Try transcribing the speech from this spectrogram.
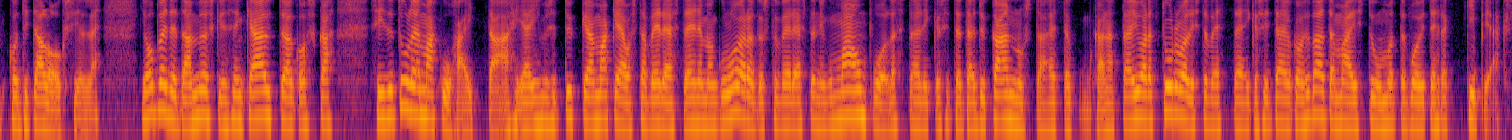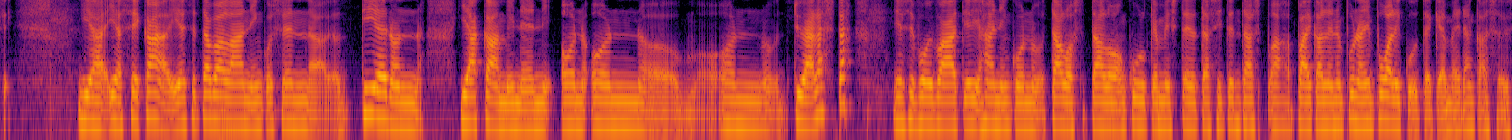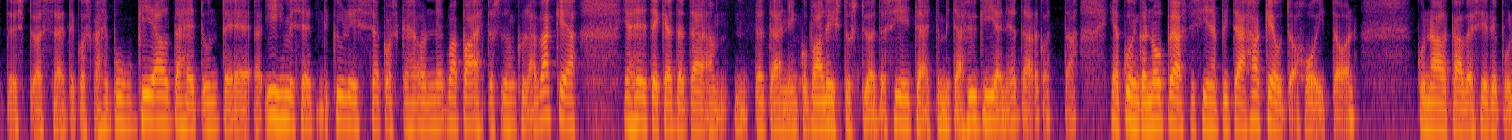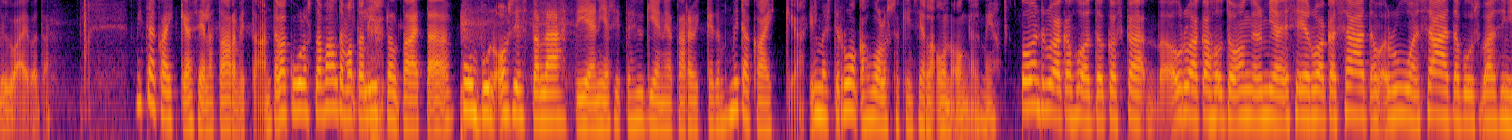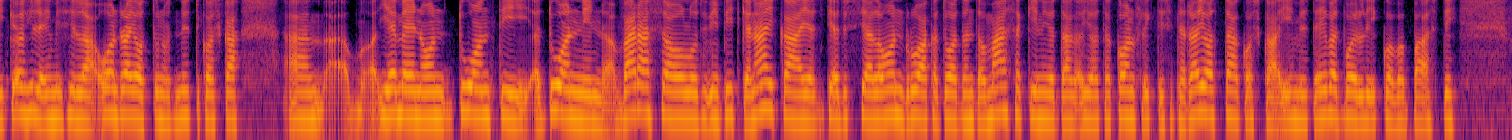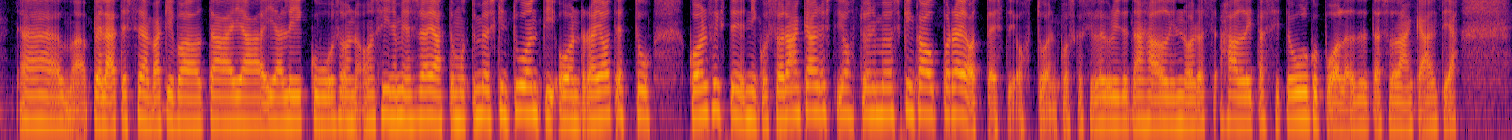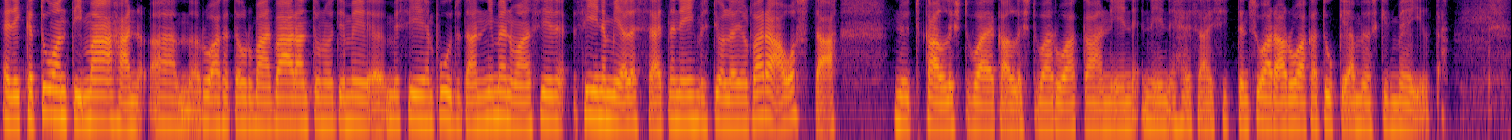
kotitalouksille. Ja opetetaan myöskin sen käyttöä, koska siitä tulee makuhaittaa ja ihmiset tykkää makeavasta vedestä enemmän kuin luoratusta vedestä niin kuin maun puolesta, eli sitä täytyy kannustaa, että kannattaa juoda turvallista vettä vettä, eikä sitä, joka hyvältä maistuu, mutta voi tehdä kipeäksi. Ja, ja, se, ja se tavallaan niin kuin sen äh, tiedon jakaminen on, on, on työlästä. Ja se voi vaatia ihan niin kuin talosta taloon kulkemista, jota sitten taas paikallinen punainen puolikuu tekee meidän kanssa yhteistyössä, että koska he puhuu kieltä, he tuntee ihmiset kylissä, koska he on ne vapaaehtoiset on kyllä väkeä. Ja he tekevät tätä, tätä niin kuin valistustyötä siitä, että mitä hygienia tarkoittaa. Ja kuinka nopeasti siinä pitää hakeutua hoitoon kun alkaa vesiripuli vaivata. Mitä kaikkea siellä tarvitaan? Tämä kuulostaa valtavalta listalta, että pumpun osista lähtien ja sitten hygieniatarvikkeita, mutta mitä kaikkea? Ilmeisesti ruokahuollossakin siellä on ongelmia. On ruokahuolto, koska ruokahuolto-ongelmia ja se ruoka saata, ruoan saatavuus varsinkin köyhille ihmisillä on rajoittunut nyt, koska äm, Jemen on tuonti, tuonnin varassa ollut hyvin pitkän aikaa ja tietysti siellä on ruokatuotanto maassakin, jota, jota konflikti sitten rajoittaa, koska ihmiset eivät voi liikkua vapaasti pelätessään väkivaltaa ja, ja liikkuvuus on, on siinä mielessä rajattu, mutta myöskin tuonti on rajoitettu konflikti, niin kuin sodankäynnistä johtuen, niin myöskin kaupparajoitteista johtuen, koska sillä yritetään hallinnoida, hallita sitten ulkopuolelta tätä sodankäyntiä. Eli tuonti maahan äm, ruokaturva on vaarantunut ja me, me siihen puututaan nimenomaan siinä, siinä mielessä, että ne ihmiset, joilla ei ole varaa ostaa, nyt kallistuvaa ja kallistuvaa ruokaa, niin, niin he saisivat sitten suoraa ruokatukea myöskin meiltä.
